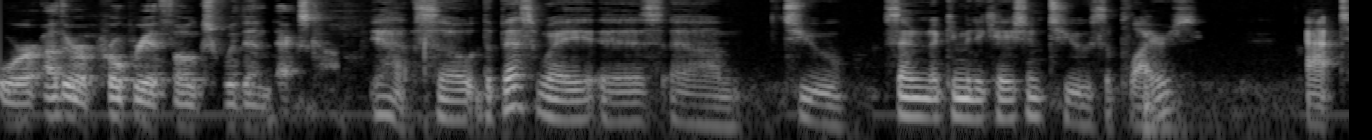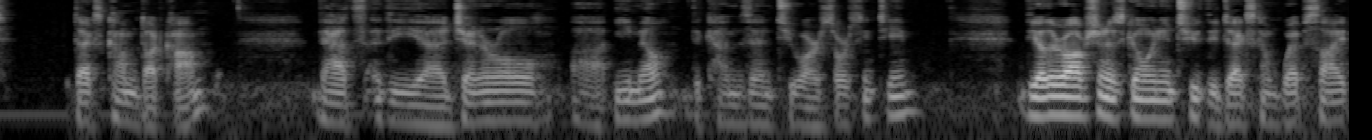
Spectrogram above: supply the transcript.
or other appropriate folks within Dexcom? Yeah, so the best way is um, to send a communication to suppliers at dexcom.com. That's the uh, general uh, email that comes into our sourcing team. The other option is going into the Dexcom website.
